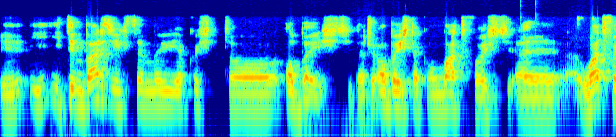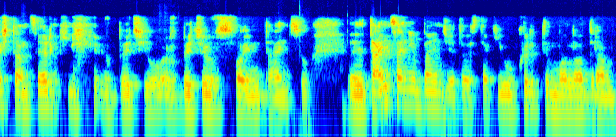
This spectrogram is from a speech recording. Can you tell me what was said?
I, I, tym bardziej chcemy jakoś to obejść, znaczy obejść taką łatwość, e, łatwość tancerki w byciu, w byciu w swoim tańcu. E, tańca nie będzie, to jest taki ukryty monodram,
